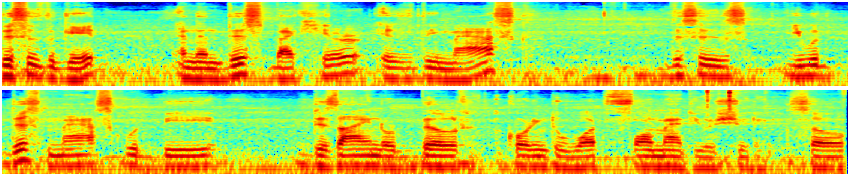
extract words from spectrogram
this is the gate, and then this back here is the mask this is you would this mask would be designed or built according to what format you're shooting. So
